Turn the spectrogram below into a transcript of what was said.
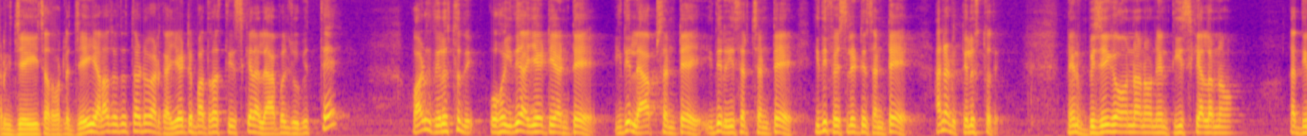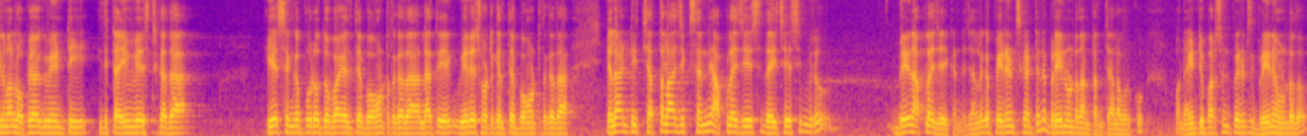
ఆడికి జేఈ చదవట్లేదు. జేఈ ఎలా చదువుతాడు? వాడికి ఐఐటి మద్రాస్ తీసుకెళ్ళి ల్యాబ్లు చూపిస్తే వాడికి తెలుస్తుంది ఓహో ఇది ఐఐటి అంటే ఇది ల్యాబ్స్ అంటే ఇది రీసెర్చ్ అంటే ఇది ఫెసిలిటీస్ అంటే అని నాకు తెలుస్తుంది. నేను బిజీగా ఉన్నాను నేను తీసుకెళ్ళను లేదా దీనివల్ల ఉపయోగం ఏంటి? ఇది టైం వేస్ట్ కదా. ఏ సింగపూర్ దుబాయ్ వెళ్తే బాగుంటుంది కదా? లేకపోతే వేరే చోటుకి వెళ్తే బాగుంటుంది కదా? ఇలాంటి చెత్త లాజిక్స్ అన్ని అప్లై చేసి దయచేసి మీరు బ్రెయిన్ అప్లై చేయకండి. జనరల్గా పేరెంట్స్ కంటేనే బ్రెయిన్ ఉండదు అంటాను చాలా వరకు. నైంటీ పర్సెంట్ పేరెంట్స్కి బ్రెయిన్ ఉండదు.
